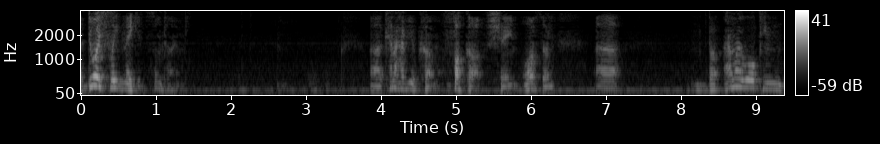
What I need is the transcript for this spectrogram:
Uh, do I sleep naked? Sometimes. Uh, can I have your cum? Fuck off, Shane. Awesome. Uh, but am I working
